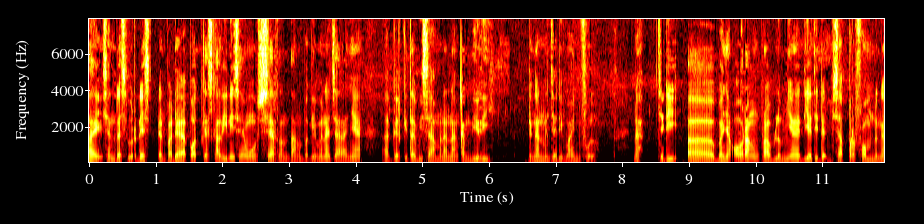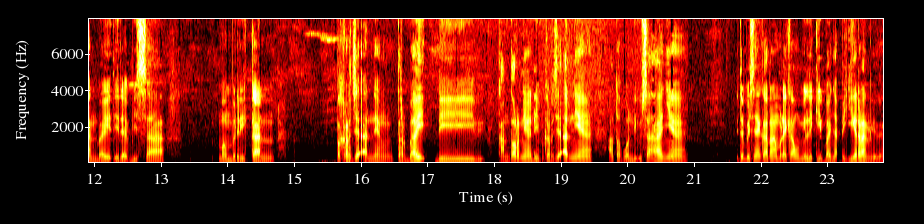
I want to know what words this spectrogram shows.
Hai, saya Andreas Burdes dan pada podcast kali ini saya mau share tentang bagaimana caranya agar kita bisa menenangkan diri dengan menjadi mindful. Nah, jadi eh, banyak orang problemnya dia tidak bisa perform dengan baik, tidak bisa memberikan pekerjaan yang terbaik di kantornya, di pekerjaannya, ataupun di usahanya itu biasanya karena mereka memiliki banyak pikiran gitu.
